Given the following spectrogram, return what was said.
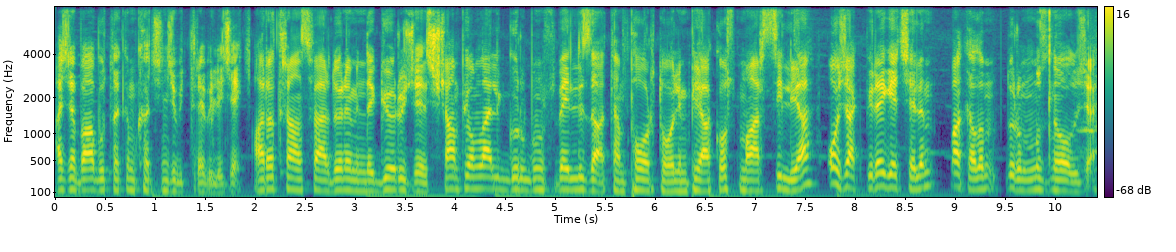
acaba bu takım kaçıncı bitirebilecek? Ara transfer döneminde göreceğiz. Şampiyonlar Ligi grubumuz belli zaten. Porto, Olympiakos, Marsilya. Ocak 1'e geçelim. Bakalım durumumuz ne olacak?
